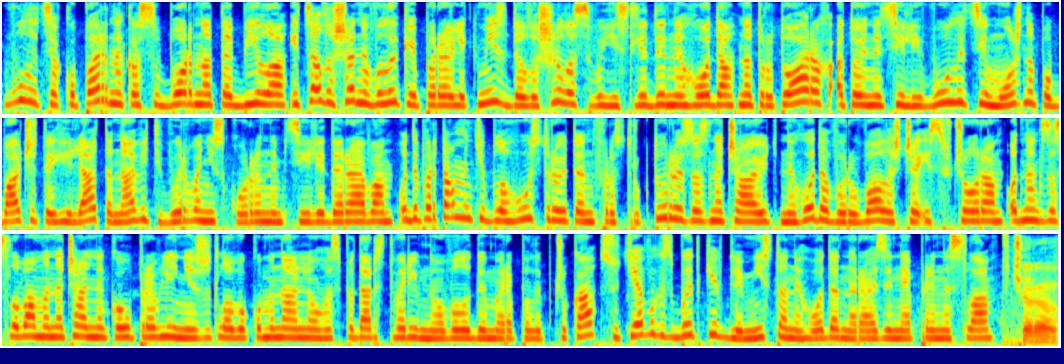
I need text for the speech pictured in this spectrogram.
Вулиця Коперника, Соборна та Біла. І це лише невеликий перелік місць, де лишила свої сліди негода. На тротуарах, а то й на цілій вулиці, можна побачити гілля та навіть вирвані з коренем цілі дерева. У департаменті благоустрою та інфраструктури зазначають, негода вирувала ще із вчора. Однак, за словами начальника управління житлово-комунального господарства Рівного Володимира Пилипчука, суттєвих збитків для міста негода наразі не принесла. Вчора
